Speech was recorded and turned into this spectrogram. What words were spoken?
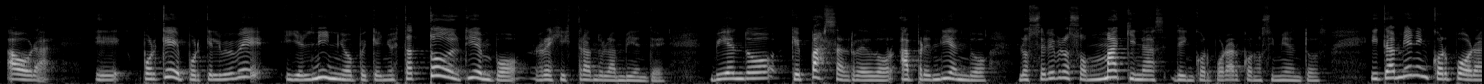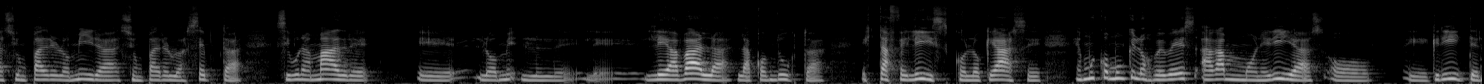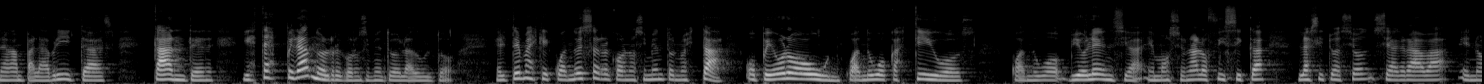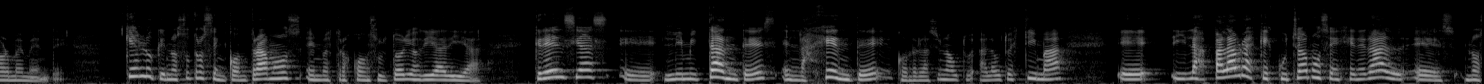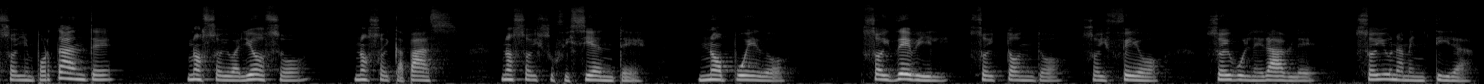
Ahora, eh, ¿por qué? Porque el bebé y el niño pequeño está todo el tiempo registrando el ambiente, viendo qué pasa alrededor, aprendiendo. Los cerebros son máquinas de incorporar conocimientos. Y también incorpora si un padre lo mira, si un padre lo acepta, si una madre eh, le, le avala la conducta, está feliz con lo que hace. Es muy común que los bebés hagan monerías o eh, griten, hagan palabritas, canten y está esperando el reconocimiento del adulto. El tema es que cuando ese reconocimiento no está, o peor aún, cuando hubo castigos, cuando hubo violencia emocional o física, la situación se agrava enormemente. ¿Qué es lo que nosotros encontramos en nuestros consultorios día a día? Creencias eh, limitantes en la gente con relación a la autoestima eh, y las palabras que escuchamos en general es no soy importante, no soy valioso, no soy capaz, no soy suficiente, no puedo, soy débil, soy tonto, soy feo, soy vulnerable, soy una mentira.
